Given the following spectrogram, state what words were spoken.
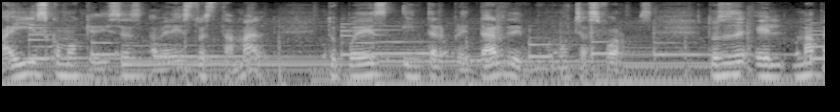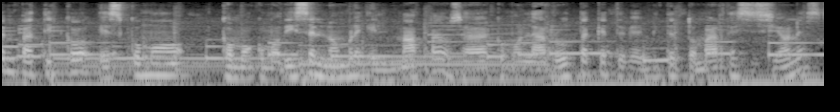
ahí es como que dices, a ver, esto está mal. Tú puedes interpretar de muchas formas. Entonces, el mapa empático es como como, como dice el nombre, el mapa, o sea, como la ruta que te permite tomar decisiones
